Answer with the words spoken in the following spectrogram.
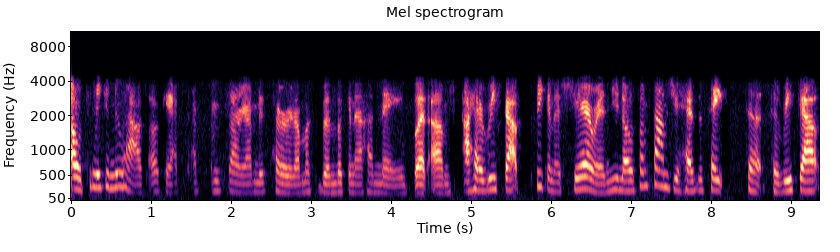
Oh, Tamika Newhouse. Okay, I, I'm sorry, I misheard. I must have been looking at her name, but um, I had reached out. Speaking of Sharon, you know, sometimes you hesitate to to reach out,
